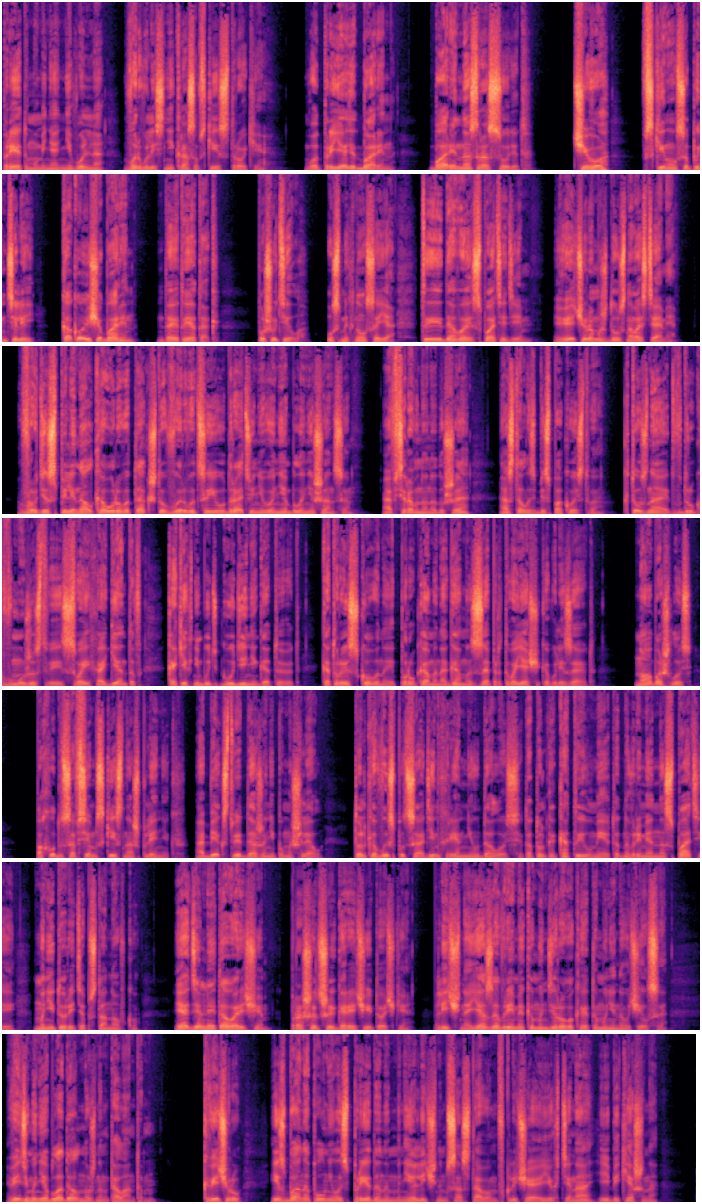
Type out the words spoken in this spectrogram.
При этом у меня невольно вырвались некрасовские строки — вот приедет барин. Барин нас рассудит». «Чего?» — вскинулся Пантелей. «Какой еще барин?» «Да это я так. Пошутил», — усмехнулся я. «Ты давай спать иди. Вечером жду с новостями». Вроде спеленал Каурова так, что вырваться и удрать у него не было ни шанса. А все равно на душе осталось беспокойство. Кто знает, вдруг в мужестве из своих агентов каких-нибудь гудини готовят — которые скованные по рукам и ногам из запертого ящика вылезают. Но обошлось. Походу, совсем скис наш пленник. О бегстве даже не помышлял. Только выспаться один хрен не удалось. Это только коты умеют одновременно спать и мониторить обстановку. И отдельные товарищи, прошедшие горячие точки. Лично я за время командировок этому не научился. Видимо, не обладал нужным талантом. К вечеру Изба наполнилась преданным мне личным составом, включая Юхтина и Бекешина.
